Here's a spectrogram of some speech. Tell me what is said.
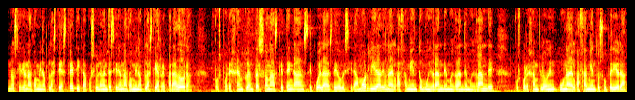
no sería una abdominoplastia estética, posiblemente sería una abdominoplastia reparadora. Pues, por ejemplo, en personas que tengan secuelas de obesidad mórbida, de un adelgazamiento muy grande, muy grande, muy grande, pues, por ejemplo, un adelgazamiento superior a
